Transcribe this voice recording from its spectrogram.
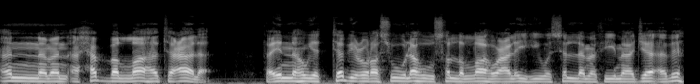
أن من أحب الله تعالى فإنه يتبع رسوله صلى الله عليه وسلم فيما جاء به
